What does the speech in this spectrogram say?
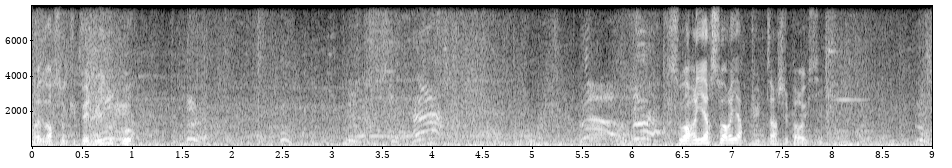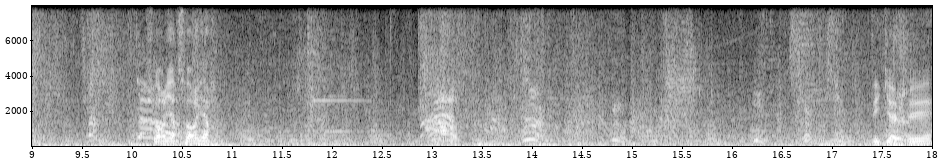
On va devoir s'occuper de lui du coup. Soit arrière, soit arrière. Putain, j'ai pas réussi. Soit arrière, soit arrière. Dégagé.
